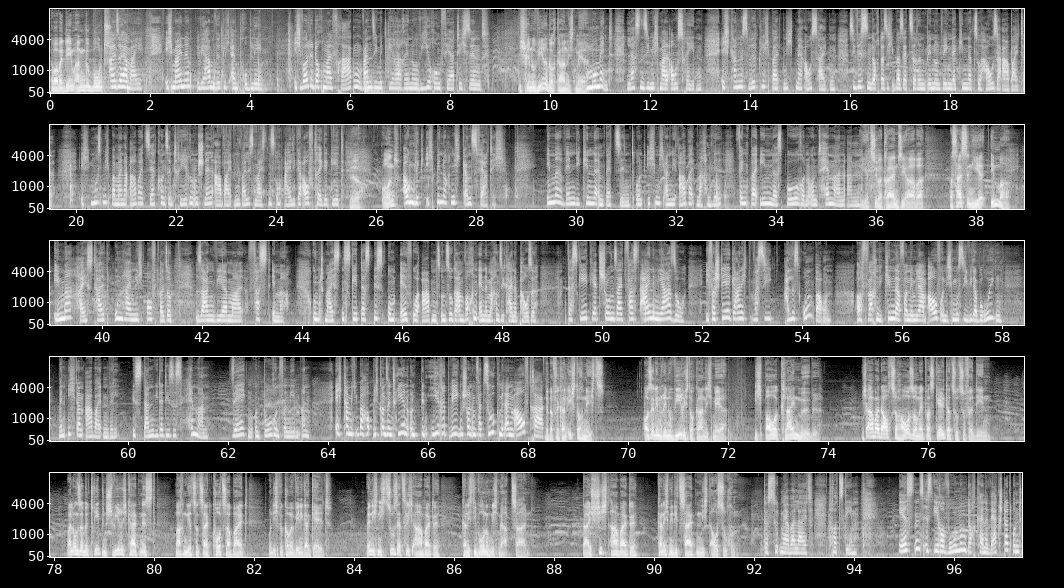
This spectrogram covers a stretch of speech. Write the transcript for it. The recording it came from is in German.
Aber bei dem Angebot. Also, Herr May, ich meine, wir haben wirklich ein Problem. Ich wollte doch mal fragen, wann Sie mit Ihrer Renovierung fertig sind. Ich renoviere doch gar nicht mehr. Moment, lassen Sie mich mal ausreden. Ich kann es wirklich bald nicht mehr aushalten. Sie wissen doch, dass ich Übersetzerin bin und wegen der Kinder zu Hause arbeite. Ich muss mich bei meiner Arbeit sehr konzentrieren und schnell arbeiten, weil es meistens um eilige Aufträge geht. Ja. Und? Augenblick, ich bin noch nicht ganz fertig. Immer wenn die Kinder im Bett sind und ich mich an die Arbeit machen will, fängt bei ihnen das Bohren und Hämmern an. Jetzt übertreiben Sie aber. Was heißt denn hier immer? Immer heißt halt unheimlich oft, also sagen wir mal fast immer. Und meistens geht das bis um 11 Uhr abends und sogar am Wochenende machen sie keine Pause. Das geht jetzt schon seit fast einem Jahr so. Ich verstehe gar nicht, was sie alles umbauen. Oft wachen die Kinder von dem Lärm auf und ich muss sie wieder beruhigen. Wenn ich dann arbeiten will, ist dann wieder dieses Hämmern, Sägen und Bohren von nebenan. Ich kann mich überhaupt nicht konzentrieren und bin ihretwegen schon im Verzug mit einem Auftrag. Ja, dafür kann ich doch nichts. Außerdem renoviere ich doch gar nicht mehr. Ich baue Kleinmöbel. Ich arbeite auch zu Hause, um etwas Geld dazu zu verdienen. Weil unser Betrieb in Schwierigkeiten ist, machen wir zurzeit Kurzarbeit und ich bekomme weniger Geld. Wenn ich nicht zusätzlich arbeite, kann ich die Wohnung nicht mehr abzahlen. Da ich Schicht arbeite, kann ich mir die Zeiten nicht aussuchen. Das tut mir aber leid. Trotzdem. Erstens ist Ihre Wohnung doch keine Werkstatt und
